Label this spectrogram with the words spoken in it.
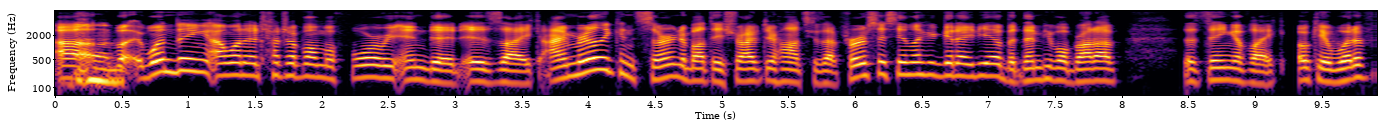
uh, Um, but one thing I want to touch up on before we end it is like I'm really concerned about these drive-through haunts because at first they seemed like a good idea, but then people brought up the thing of like, okay, what if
